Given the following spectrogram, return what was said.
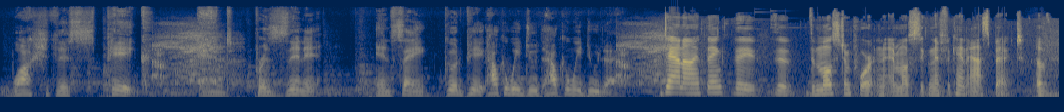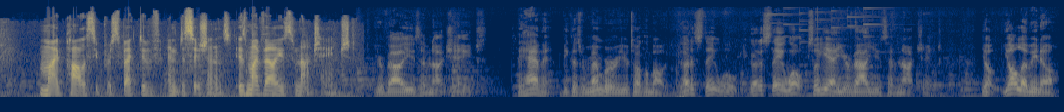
wash this pig and present it and say good pig? How can we do how can we do that? Dana, I think the, the, the most important and most significant aspect of my policy perspective and decisions is my values have not changed. Your values have not changed. They haven't because remember you're talking about you gotta stay woke. You gotta stay woke. So yeah, your values have not changed. Yo, y'all let me know.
